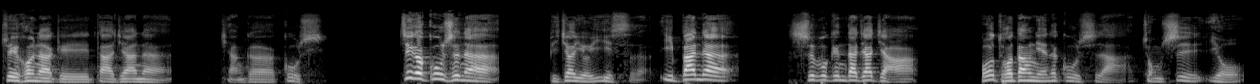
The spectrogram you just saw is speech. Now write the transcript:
最后呢，给大家呢。讲个故事，这个故事呢比较有意思。一般的师傅跟大家讲佛陀当年的故事啊，总是有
